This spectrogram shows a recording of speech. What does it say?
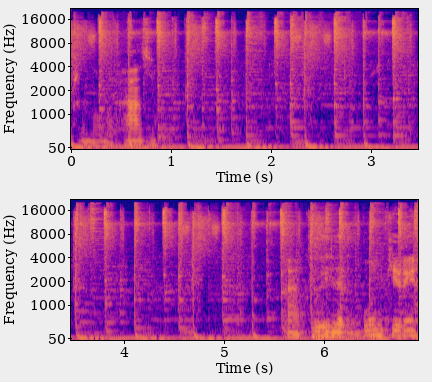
Вже номер газу. Так, вигляд в бункері.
